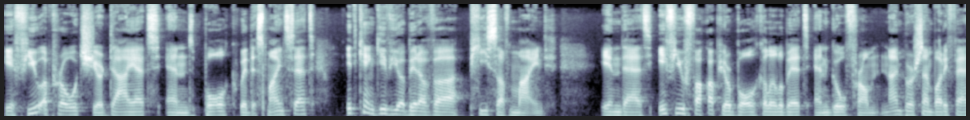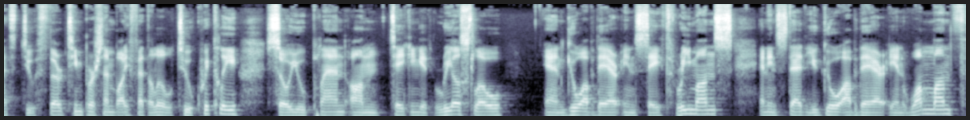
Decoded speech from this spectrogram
if you approach your diet and bulk with this mindset, it can give you a bit of a peace of mind in that if you fuck up your bulk a little bit and go from 9% body fat to 13% body fat a little too quickly, so you planned on taking it real slow, and go up there in say three months and instead you go up there in one month,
